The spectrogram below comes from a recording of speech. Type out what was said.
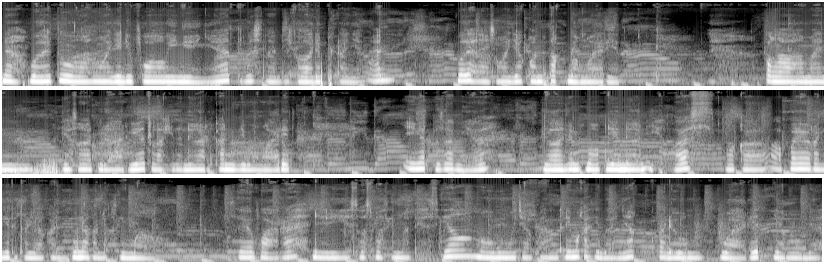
Nah, boleh tuh langsung aja di follow IG-nya, terus nanti kalau ada pertanyaan, boleh langsung aja kontak Bang Warid. Pengalaman yang sangat berharga telah kita dengarkan dari Bang Warid. Ingat pesannya, Jalankan pengabdian dengan ikhlas, maka apa yang akan kita kerjakan pun akan maksimal. Saya Farah dari Sosmas Tesil mau mengucapkan terima kasih banyak kepada Bang Warid yang udah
